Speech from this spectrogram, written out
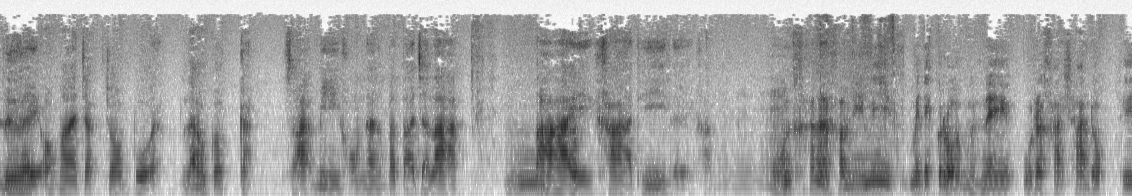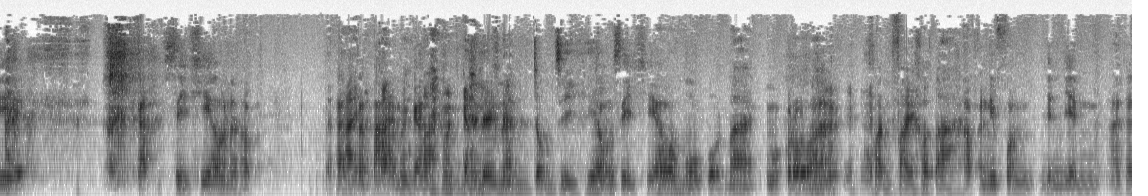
เลื้อยออกมาจากจอมปลวกแล้วก็กัด สามีของนางปตาจราอืมตายครับคาที่เลยครับโอ้ยขนาดคราวนี้ไม่ไม่ได้โกรธเหมือนในอุรคาชาดกที่กัดสีเขี้ยวนะครับแต่ตายก็ตายเหมือนกันตายเหมือนกันในเรื่องนั้นจมสีเขี้ยวจมสีเขี้ยวเพราะว่างูโกรธมากงูโกรธเพาะว่ามากควันไฟเข้าตาครับ อันนี้ฝนเย็นๆอาจจะ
